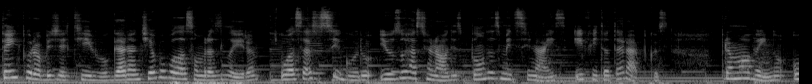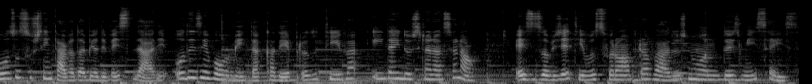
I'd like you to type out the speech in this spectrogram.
Tem por objetivo garantir à população brasileira o acesso seguro e uso racional de plantas medicinais e fitoterápicas, promovendo o uso sustentável da biodiversidade, o desenvolvimento da cadeia produtiva e da indústria nacional. Esses objetivos foram aprovados no ano de 2006.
